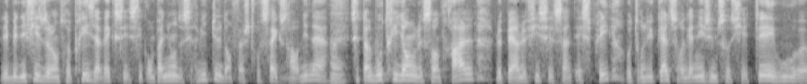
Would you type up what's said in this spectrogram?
les bénéfices de l'entreprise avec ses, ses compagnons de servitude. Enfin, je trouve ça extraordinaire. Ouais. C'est un beau triangle central, le Père, le Fils et le Saint-Esprit, autour duquel s'organise une société où euh,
